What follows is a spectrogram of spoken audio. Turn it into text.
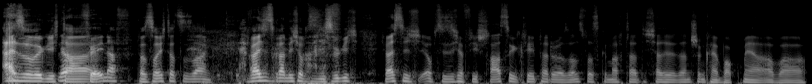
Also wirklich, ja, da. Fair enough. Was soll ich dazu sagen? Ich weiß jetzt gerade nicht, ob sie sich wirklich. Ich weiß nicht, ob sie sich auf die Straße geklebt hat oder sonst was gemacht hat. Ich hatte dann schon keinen Bock mehr, aber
